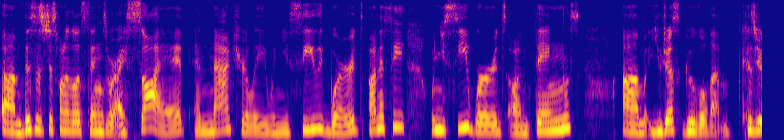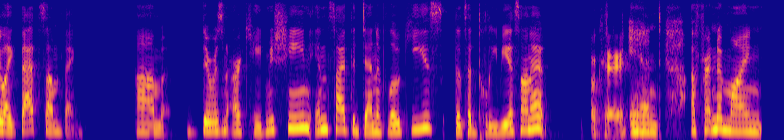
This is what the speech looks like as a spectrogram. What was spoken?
Um, this is just one of those things where I saw it, and naturally, when you see words, honestly, when you see words on things, um, you just Google them because you're like, that's something. Um, there was an arcade machine inside the Den of Loki's that said Polybius on it. Okay. And a friend of mine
